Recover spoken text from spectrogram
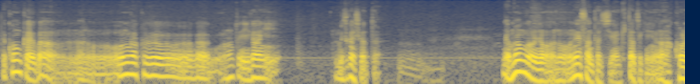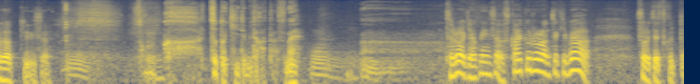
で今回はあの音楽が本当に意外に難しかった、でモンゴルのあのお姉さんたちが来た時にあこれだっていうさ。そうか。ちょっと聞いてみたかったですね、それは逆にさスカイクローラーの時はそれで作った、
